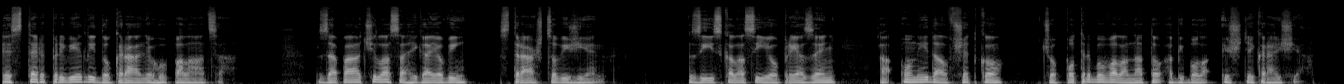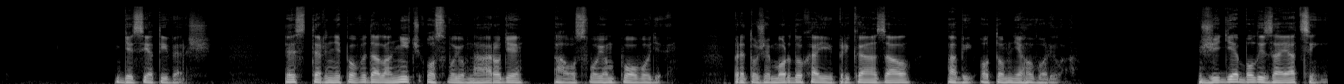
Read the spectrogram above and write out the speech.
Ester priviedli do kráľovho paláca. Zapáčila sa Hegajovi, strážcovi žien. Získala si jeho priazeň a on jej dal všetko, čo potrebovala na to, aby bola ešte krajšia. 10. verš Ester nepovedala nič o svojom národe a o svojom pôvode, pretože Mordocha jej prikázal, aby o tom nehovorila. Židia boli zajaci,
